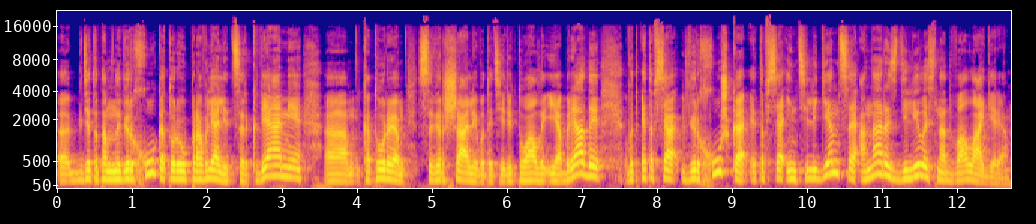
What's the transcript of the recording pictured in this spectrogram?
э, где-то там наверху, которые управляли церквями, э, которые совершали вот эти ритуалы и обряды. Вот эта вся верхушка, эта вся интеллигенция, она разделилась на два лагеря.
